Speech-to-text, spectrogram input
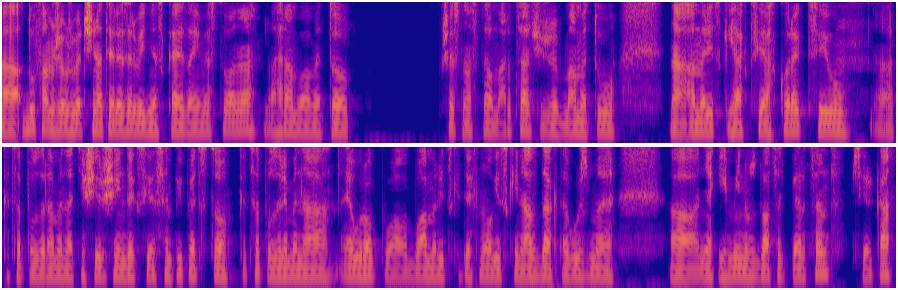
A dúfam, že už väčšina tej rezervy dneska je zainvestovaná. Nahrávame to 16. marca, čiže máme tu na amerických akciách korekciu. Keď sa pozrieme na tie širšie indexy S&P 500, keď sa pozrieme na Európu alebo americký technologický Nasdaq, tak už sme nejakých minus 20% cirka.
